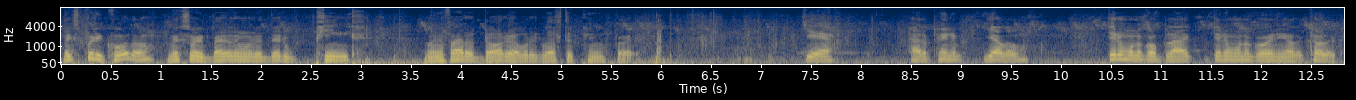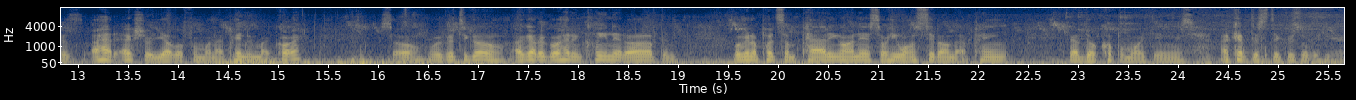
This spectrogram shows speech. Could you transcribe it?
Looks pretty cool though. Looks way better than what it did pink I mean, if I had a daughter, I would have left it pink, but yeah, had to paint it yellow. Didn't want to go black, didn't want to go any other color because I had extra yellow from when I painted my car. So we're good to go. I got to go ahead and clean it up and we're going to put some padding on it so he won't sit on that paint. Got to do a couple more things. I kept the stickers over here.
